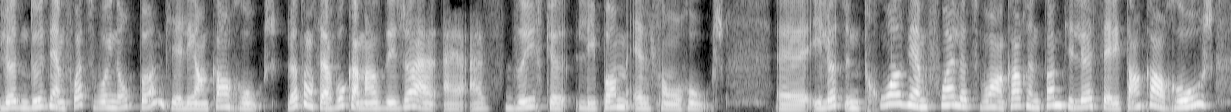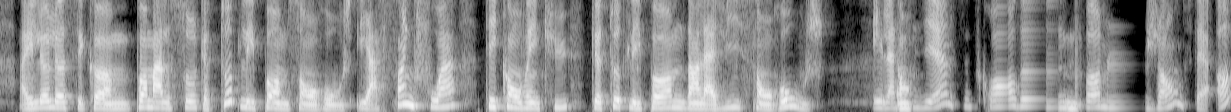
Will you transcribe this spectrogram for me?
Puis là, une deuxième fois, tu vois une autre pomme, puis elle est encore rouge. Là, ton cerveau commence déjà à, se dire que les pommes, elles sont rouges. Euh, et là, une troisième fois, là, tu vois encore une pomme, puis là, si elle est encore rouge, et là, là, c'est comme pas mal sûr que toutes les pommes sont rouges. Et à cinq fois, tu es convaincu que toutes les pommes dans la vie sont rouges. Et la sixième, si tu croises une mm. pomme jaune, tu fais Ah,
